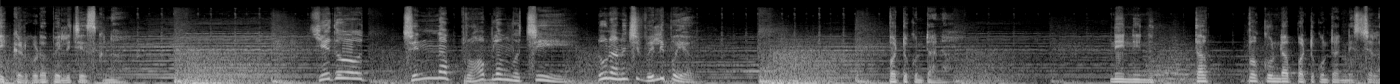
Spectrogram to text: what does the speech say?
ఇక్కడ కూడా పెళ్ళి చేసుకున్నా. ఏదో చిన్న ప్రాబ్లం వచ్చి నువ్వు నా నుంచి వెళ్ళిపోయావు. పట్టుకుంటాను. నేను నిన్ను తప్పకుండా పట్టుకుంటాను నిశ్చల.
